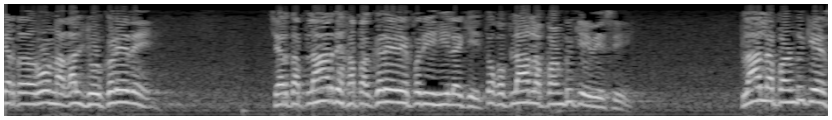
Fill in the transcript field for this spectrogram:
چرته رور نه غل جوړ کړي دي چرته پلار دې خپه کړي دي په دې هیله کې ته خپل پلار لا پندو کې ویسي پلار لا پندو کې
